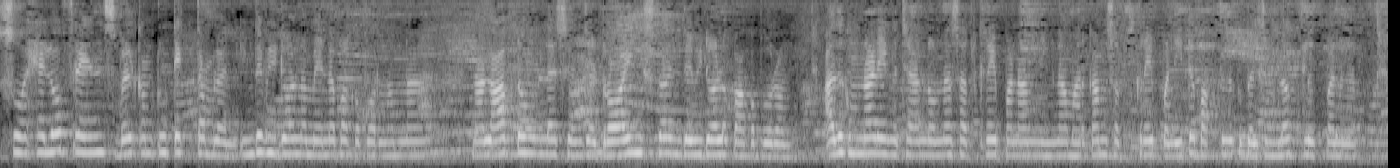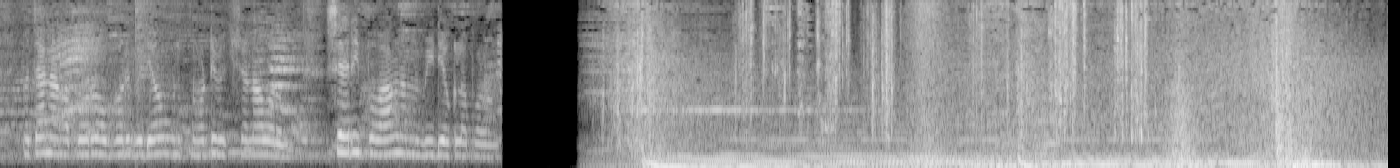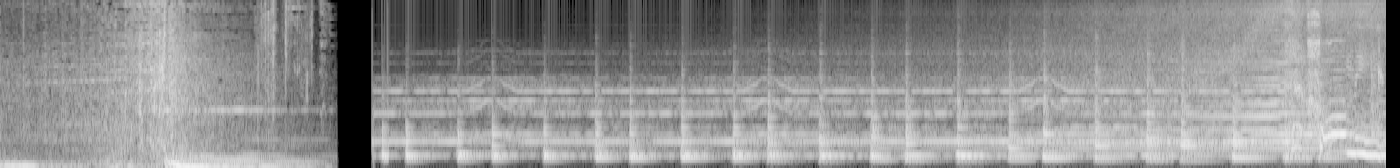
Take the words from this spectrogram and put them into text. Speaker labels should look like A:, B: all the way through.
A: So hello friends welcome to tech Tamizhan இந்த வீடியோவில் நம்ம என்ன பார்க்க போகிறோம்னா நான் லாக்டவுனில் செஞ்ச ட்ராயிங்ஸ் தான் இந்த வீடியோவில் பார்க்க போகிறோம் அதுக்கு முன்னாடி எங்கள் சேனல் ஒன்றா சப்ஸ்கிரைப் பண்ணாமீங்கன்னா மறக்காமல் சப்ஸ்கிரைப் பண்ணிவிட்டு பக்கத்துக்கு பெல் சிம்பிளை கிளிக் பண்ணுங்கள் இப்போ தான் நாங்கள் போடுற ஒவ்வொரு வீடியோ உங்களுக்கு நோட்டிஃபிகேஷனாக வரும். சரி இப்போ வாங்க நம்ம வீடியோக்குள்ளே போகலாம்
